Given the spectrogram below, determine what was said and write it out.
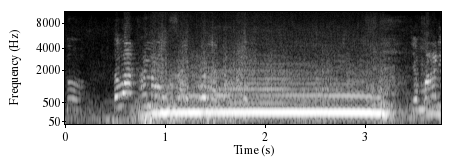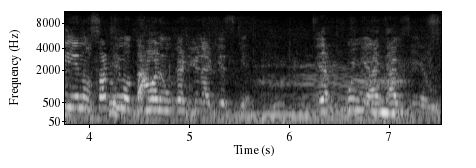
તો દવાખાના એ સાહેબ બોલે કે મારી એનું સટીનું ધાવણ હું કઢવી નાખીશ કે જે પુણ્ય આજે છે એવું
